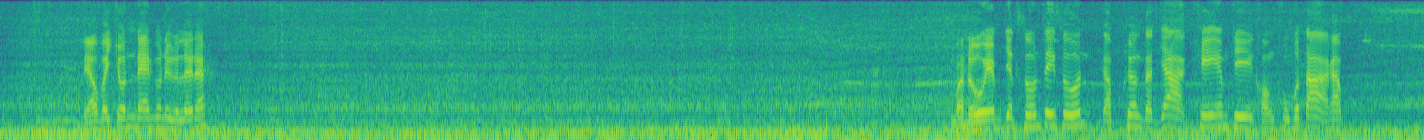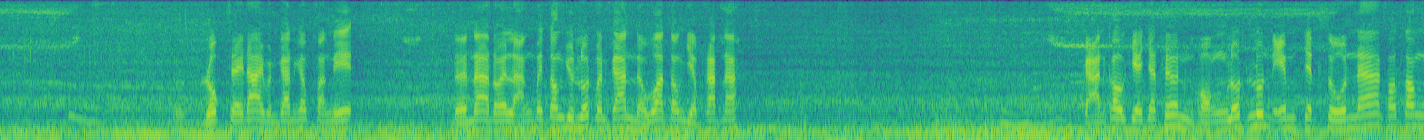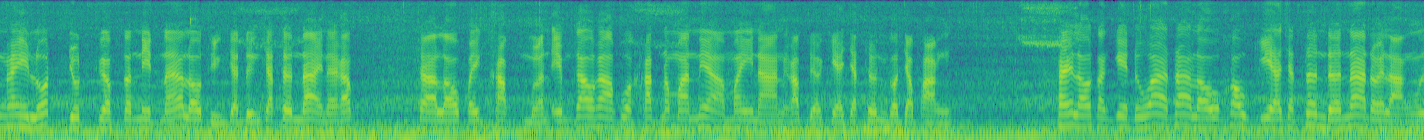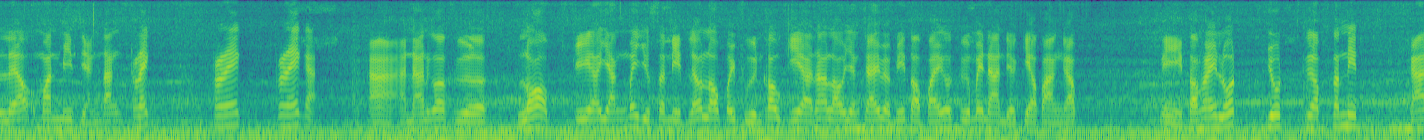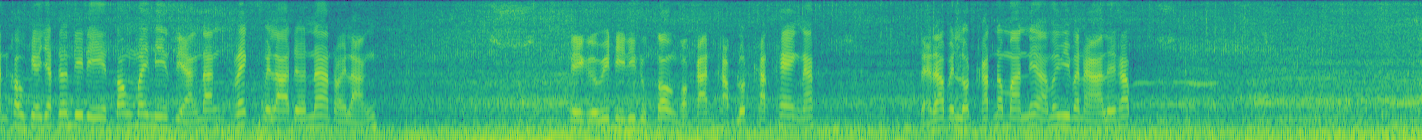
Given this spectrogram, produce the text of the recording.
เดี๋ยวไปชนแดนคนอื่นเลยนะ มาดู M7040 กับเครื่องตัดหญ้า KMT ของคูบต้าครับ รกใช้ได้เหมือนกันครับฝั่งนี้ เดินหน้าถอยหลังไม่ต้องหยุดรถเหมือนกันแต่ว่าต้องเหยียบคลัตช์นะ การเข้าเกียร์ชัตเทิลของรถรุ่น M70 นะ ก็ต้องให้รถหยุดเกือบสนิทนะ เราถึงจะดึงชัตเทิลได้นะครับ ถ้าเราไปขับเหมือน M95 พวกคัดน้ำมันเนี่ยไม่นานครับ เดี๋ยวเกียร์ชัตเทิลก็จะพัง ให้เราสังเกตดูว่าถ้าเราเข้าเกียร์ชัตเทิลเดินหน้าถอยหลัง แล้วมันมีเสียงดังเกรกเกรกเกรกอะอ่าอันนั้นก็คือรอบเกียร์ยังไม่หยุดสนิทแล้วเราไปฝืนเข้าเกียร์ถ้าเรายังใช้แบบนี้ต่อไปก็คือไม่นานเดี๋ยวเกียร์พังครับ นี่ต้องให้รถหยุดเกือบสนิท การเข้าเกียร์ยัตเทิลดีๆ ต้องไม่มีเสียงดังเกรกเวลาเดินหน้าถอยหลัง นี่คือวิธีที่ถูกต้องของการขับรถคัดแห้งนะ แต่ถ้าเป็นรถคัดน้ำมันเนี่ยไม่มีปัญหาเลยครับ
